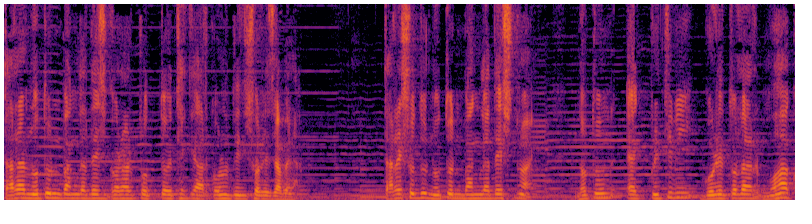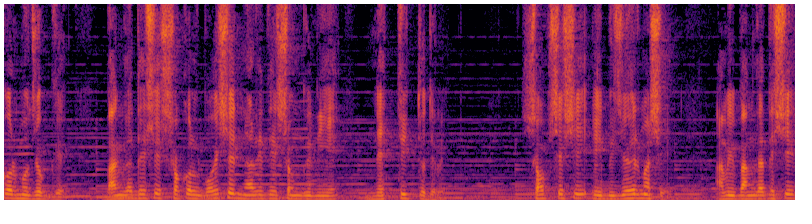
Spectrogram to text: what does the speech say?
তারা নতুন বাংলাদেশ গড়ার প্রত্যয় থেকে আর কোনোদিন সরে যাবে না। তারা শুধু নতুন বাংলাদেশ নয়, নতুন এক পৃথিবী গড়ে তোলার মহাকর্মযজ্ঞে বাংলাদেশের সকল বয়সের নারীদের সঙ্গে নিয়ে নেতৃত্ব দেবে। সবশেষে এই বিজয়ের মাসে আমি বাংলাদেশের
